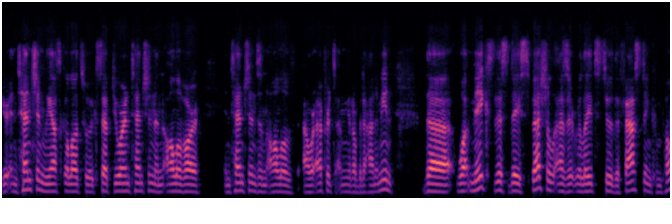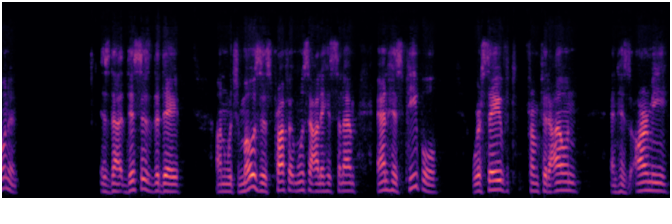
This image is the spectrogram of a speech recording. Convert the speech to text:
your intention. We ask Allah to accept your intention and all of our intentions and all of our efforts. The what makes this day special as it relates to the fasting component is that this is the day on which Moses, Prophet Musa alayhi salam, and his people were saved from Fir'aun and his army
